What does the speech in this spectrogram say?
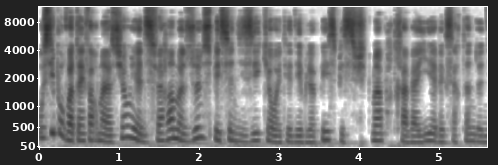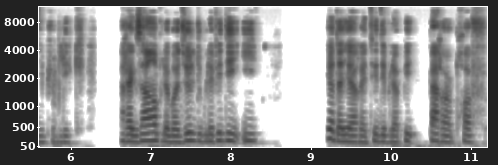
Aussi, pour votre information, il y a différents modules spécialisés qui ont été développés spécifiquement pour travailler avec certaines données publiques. Par exemple, le module WDI, qui a d'ailleurs été développé par un prof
